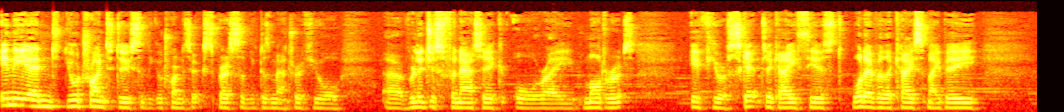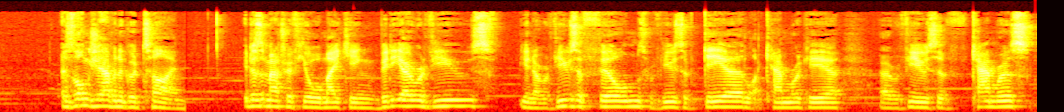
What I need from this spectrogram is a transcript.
In the end, you're trying to do something, you're trying to express something. It doesn't matter if you're a religious fanatic or a moderate, if you're a skeptic, atheist, whatever the case may be, as long as you're having a good time. It doesn't matter if you're making video reviews, you know, reviews of films, reviews of gear, like camera gear, uh, reviews of cameras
